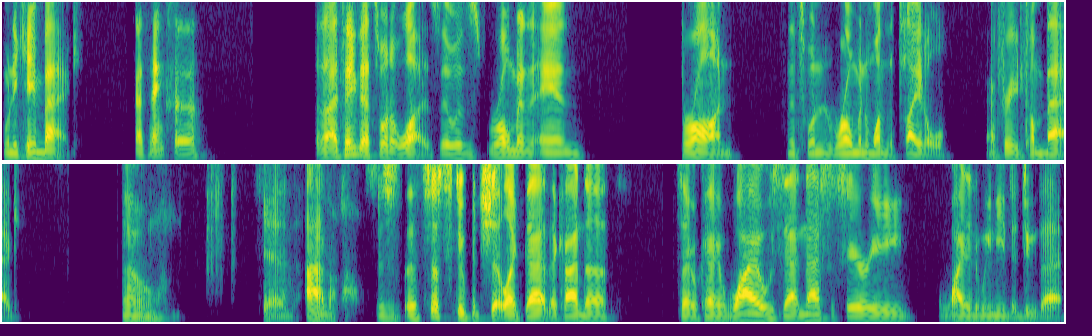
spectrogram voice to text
When he came back. I think so. I think that's what it was. It was Roman and Braun. That's when Roman won the title after he'd come back. Oh, yeah, I don't know. It's just, it's just stupid shit like that that kind of say, like, okay, why was that necessary? Why did we need to do that?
